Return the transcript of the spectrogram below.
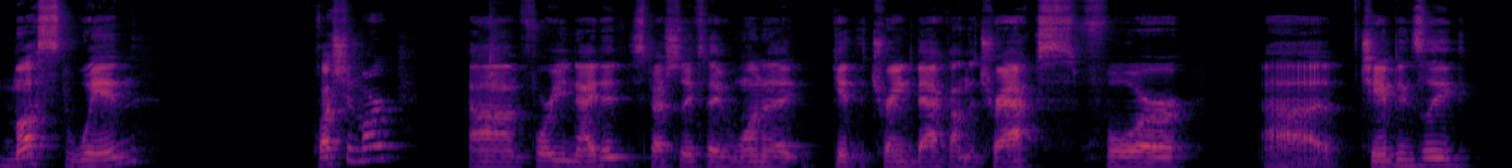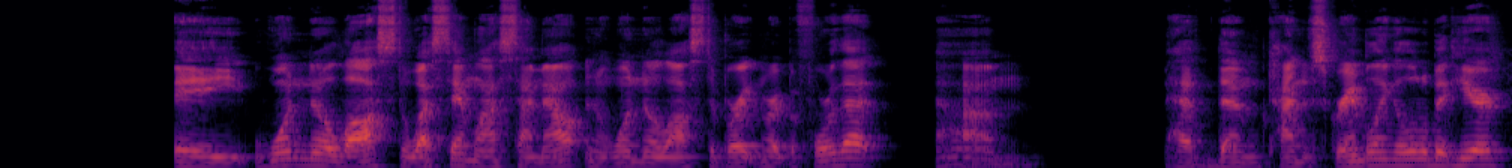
Must win? Question mark um, for United, especially if they want to get the train back on the tracks for uh, Champions League. A 1 0 loss to West Ham last time out and a 1 0 loss to Brighton right before that um, have them kind of scrambling a little bit here.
